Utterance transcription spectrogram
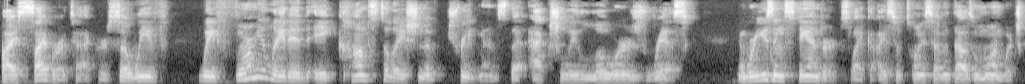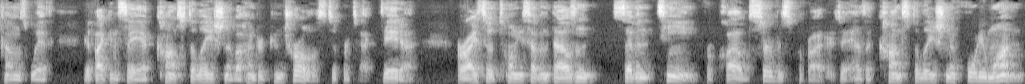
by cyber attackers. So we've we've formulated a constellation of treatments that actually lowers risk. And we're using standards like ISO 27001, which comes with, if I can say, a constellation of 100 controls to protect data, or ISO 27017 for cloud service providers. It has a constellation of 41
